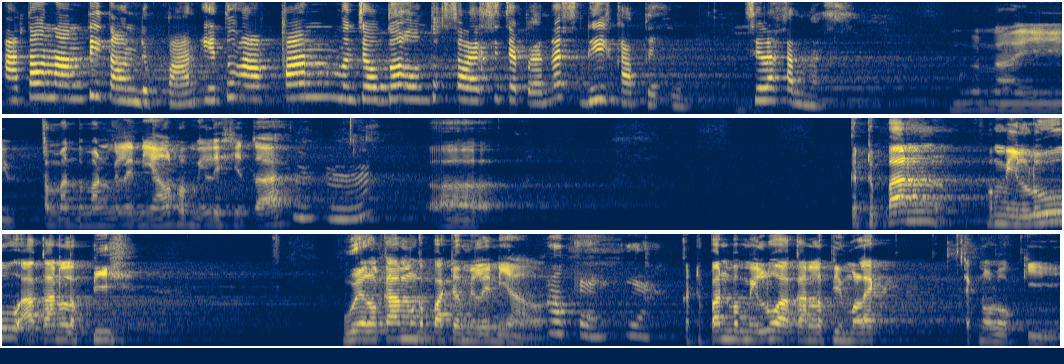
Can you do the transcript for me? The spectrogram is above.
atau nanti tahun depan itu akan mencoba untuk seleksi CPNS di KPU. Silahkan Mas. Mengenai teman-teman milenial pemilih kita, Mm-mm. eh, ke depan pemilu akan lebih welcome kepada milenial. Oke, ya. Ke depan pemilu akan lebih melek teknologi.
